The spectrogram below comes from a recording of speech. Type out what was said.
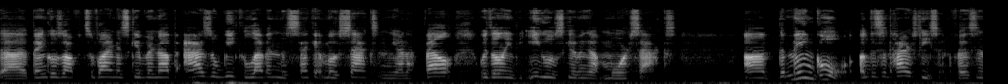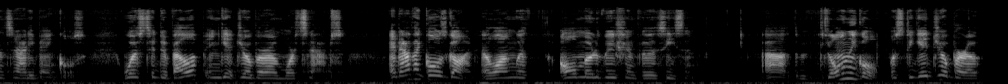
The Bengals' offensive line has given up, as of week 11, the second most sacks in the NFL, with only the Eagles giving up more sacks. Um, the main goal of this entire season for the Cincinnati Bengals was to develop and get Joe Burrow more snaps. And now that goal is gone, along with all motivation for the season. Uh, the, the, only goal was to get Joe Burrow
